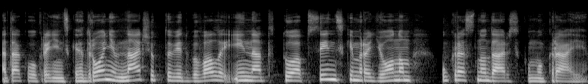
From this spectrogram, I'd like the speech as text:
Атаку українських дронів, начебто, відбивали і над Туапсинським районом у Краснодарському краї.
